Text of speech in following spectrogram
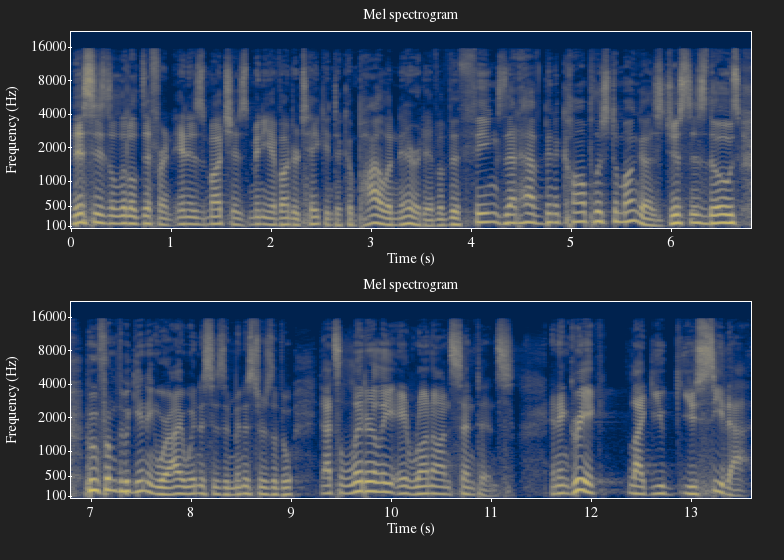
This is a little different, inasmuch as many have undertaken to compile a narrative of the things that have been accomplished among us, just as those who from the beginning were eyewitnesses and ministers of the. That's literally a run on sentence. And in Greek, like you, you see that.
